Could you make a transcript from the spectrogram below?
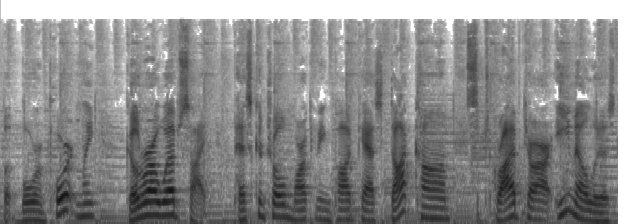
But more importantly, go to our website, pestcontrolmarketingpodcast.com. Subscribe to our email list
